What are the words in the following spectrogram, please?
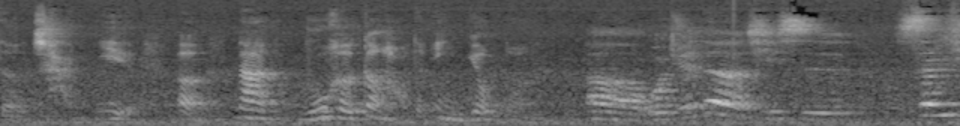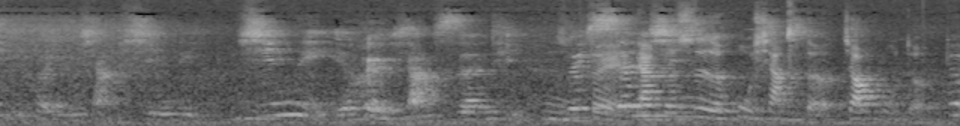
的产业，呃，那如何更好的应用呢？呃，我觉得其实。身体会影响心理，心理也会影响身体，嗯、所以身两个是互相的交互的。对，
